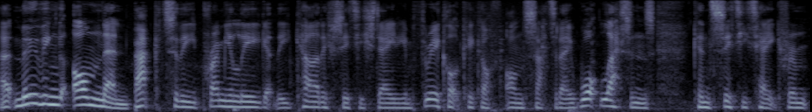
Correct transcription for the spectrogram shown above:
Uh, moving on then, back to the Premier League at the Cardiff City Stadium. Three o'clock kickoff on Saturday. What lessons can City take from,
